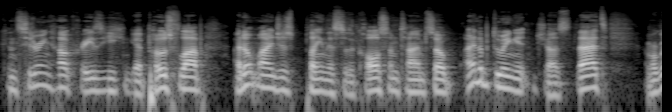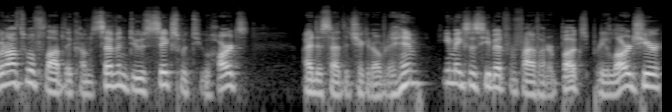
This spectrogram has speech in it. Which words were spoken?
considering how crazy he can get post flop, I don't mind just playing this as a call sometimes. So I end up doing it just that. And we're going off to a flop that comes seven deuce six with two hearts. I decide to check it over to him. He makes a C bet for 500 bucks, pretty large here.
